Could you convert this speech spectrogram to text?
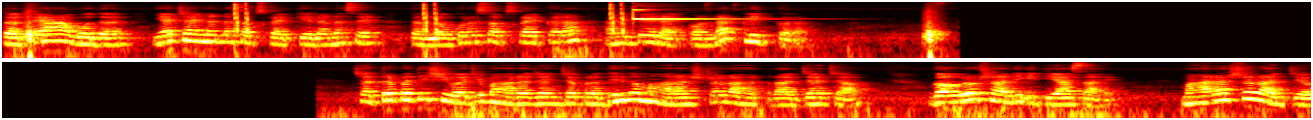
तर त्या अगोदर या चॅनलला सबस्क्राईब केलं नसेल तर लवकरच सबस्क्राईब करा आणि बेल आयकॉनला क्लिक करा. छत्रपती शिवाजी महाराजांच्या प्रदीर्घ महाराष्ट्र राज्याच्या गौरवशाली इतिहास आहे. महाराष्ट्र राज्य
